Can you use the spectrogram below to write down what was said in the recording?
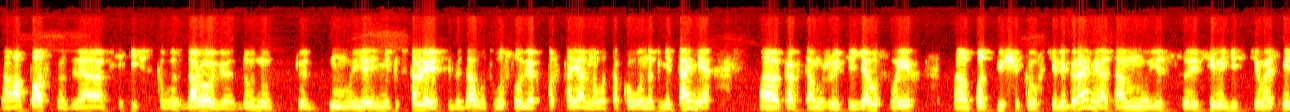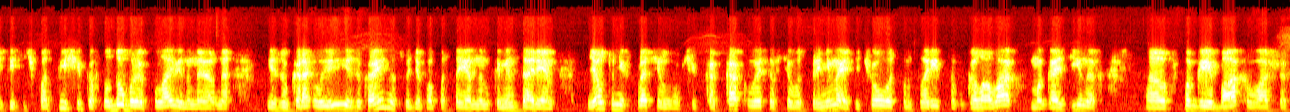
опасно для психического здоровья. Ну, ну, я не представляю себе, да, вот в условиях постоянного такого нагнетания, а, как там жить. И я у своих а, подписчиков в Телеграме, а там из 78 тысяч подписчиков, ну, добрая половина, наверное, из, Укра... из Украины, судя по постоянным комментариям, я вот у них спросил вообще, как, как вы это все воспринимаете, что у вас там творится в головах, в магазинах, а, в погребах ваших,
